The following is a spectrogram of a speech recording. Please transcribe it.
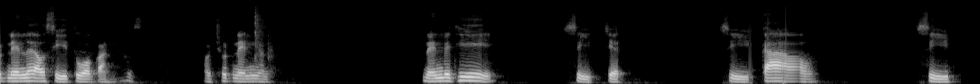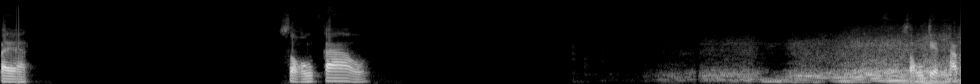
ชุดเน้นแล้วเอาสี่ตัวก่อน เอาชุดเน้นกัน เน้นไปที่สี่เจ็ดสี่เก้าสี่แปดสองเก้าสองเจ็ดครับ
